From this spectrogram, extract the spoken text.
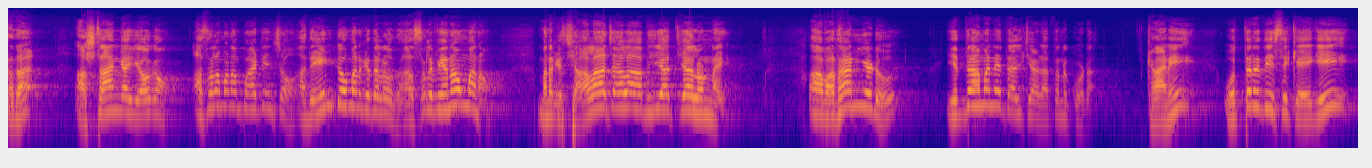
కదా? అష్టాంగ యోగం. అసలు మనం పాటించాం. అదేంటో మనకు తెలియదు అసలు వినం మనం. మనకు చాలా చాలా అభిజాత్యాలు ఉన్నాయి ఆ వధాన్యుడు ఇద్దామనే తలిచాడు అతను కూడా. కానీ ఉత్తర దిశకేగి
